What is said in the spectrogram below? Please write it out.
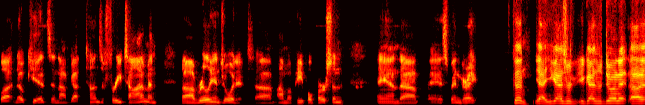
but no kids, and I've got tons of free time, and uh, really enjoyed it. Uh, I'm a people person, and uh, it's been great. Good. Yeah, you guys are you guys are doing it. Uh,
